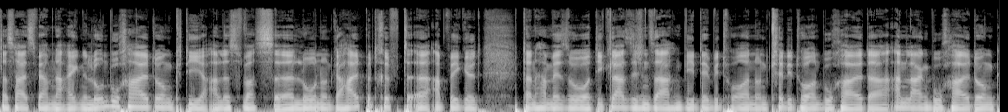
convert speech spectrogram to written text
Das heißt, wir haben eine eigene Lohnbuchhaltung, die alles, was äh, Lohn und Gehalt betrifft, äh, abwickelt. Dann haben wir so die klassischen Sachen wie Debitoren und Kreditorenbuchhalter, Anlagenbuchhaltung,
